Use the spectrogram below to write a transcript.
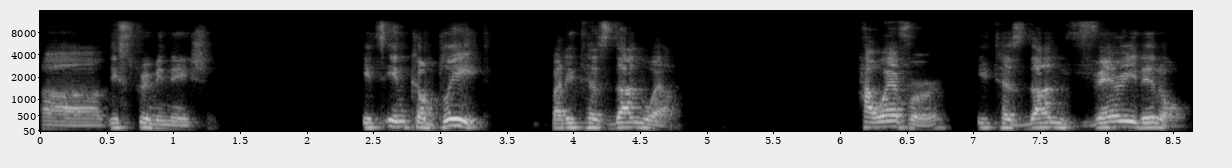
uh, discrimination. It's incomplete, but it has done well. However, it has done very little,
